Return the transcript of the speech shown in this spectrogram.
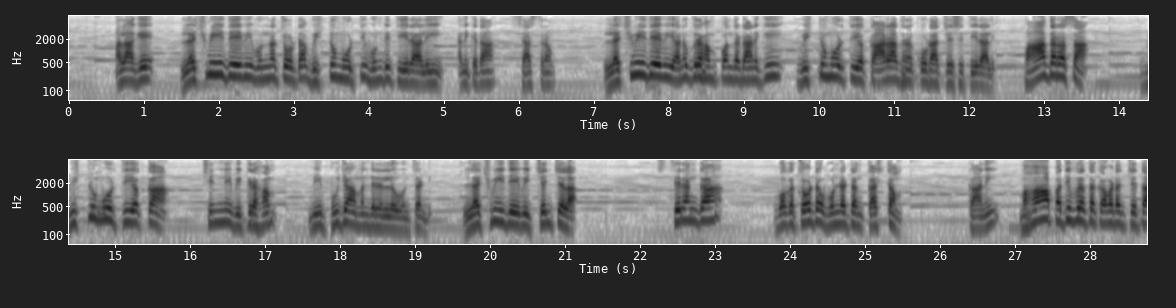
అలాగే లక్ష్మీదేవి ఉన్న చోట విష్ణుమూర్తి ఉండి తీరాలి అని కదా శాస్త్రం. లక్ష్మీదేవి అనుగ్రహం పొందడానికి విష్ణుమూర్తి యొక్క ఆరాధన కూడా చేసి తీరాలి. పాదరస విష్ణుమూర్తి యొక్క చిన్ని విగ్రహం మీ పూజా మందిరంలో ఉంచండి. లక్ష్మీదేవి చెంచల స్థిరంగా ఒక చోట ఉండటం కష్టం. కానీ మహాపతివ్రత కావడం చేత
